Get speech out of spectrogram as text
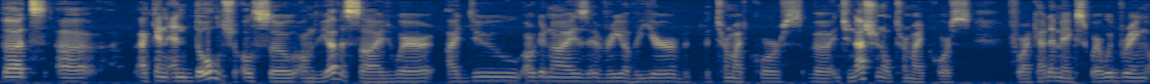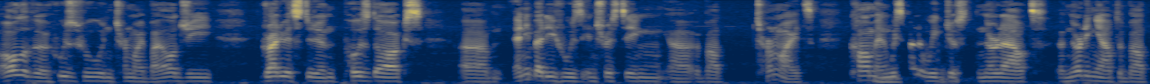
but uh, I can indulge also on the other side where I do organize every other year the, termite course, the international termite course for academics, where we bring all of the who's who in termite biology, graduate student, postdocs, um, anybody who's interesting uh, about termites come and we mm-hmm. spend a week just nerd out, uh, nerding out about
